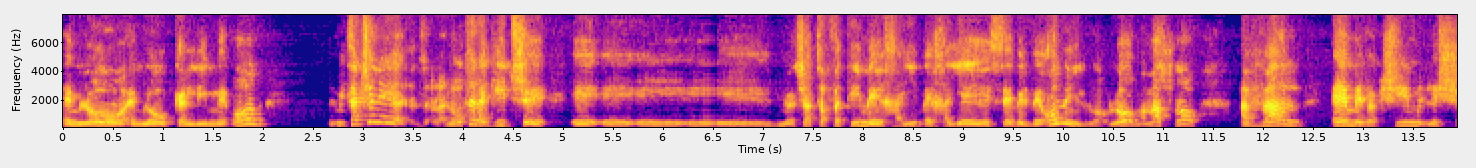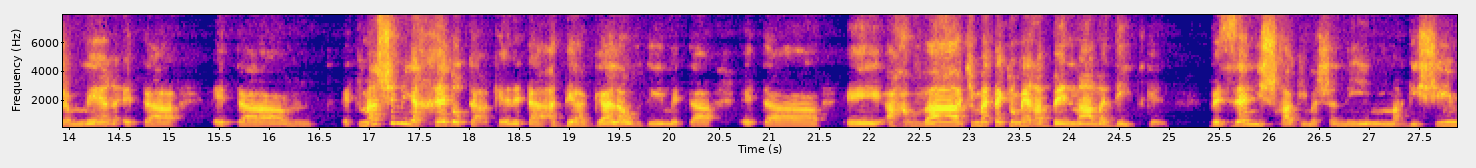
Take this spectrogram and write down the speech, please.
הם לא, הם לא קלים מאוד. מצד שני, אני רוצה להגיד ש, אה, אה, אה, שהצרפתים חיים חיי סבל ועוני, לא, לא, ממש לא, אבל הם מבקשים לשמר את, ה, את, ה, את מה שמייחד אותה, כן, את הדאגה לעובדים, את, ה, את האחווה, כמעט הייתי אומר הבין מעמדית, כן. וזה נשחק עם השנים, מרגישים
